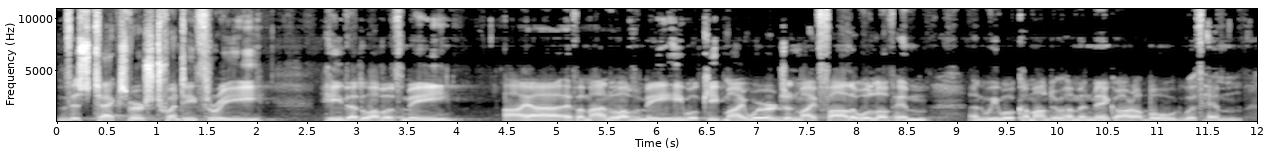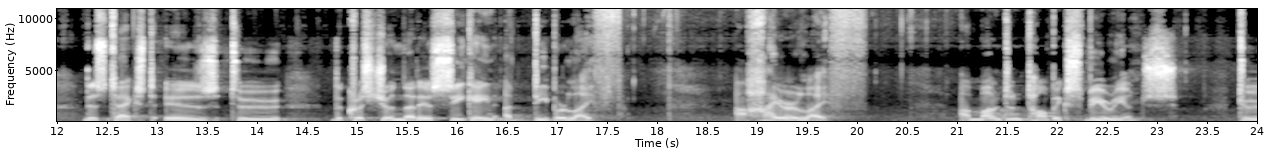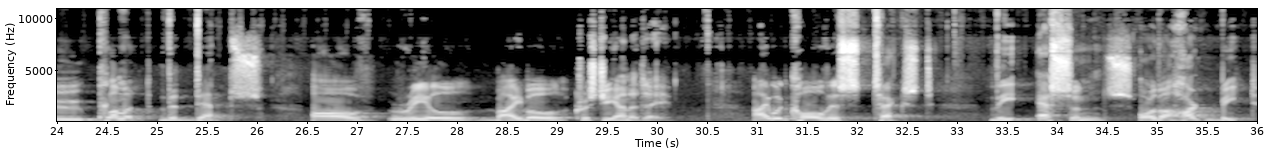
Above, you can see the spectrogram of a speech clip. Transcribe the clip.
this text verse 23, he that loveth me, I, uh, if a man love me, he will keep my words, and my Father will love him, and we will come unto him and make our abode with him. This text is to the Christian that is seeking a deeper life, a higher life, a mountaintop experience, to plummet the depths of real Bible Christianity. I would call this text the essence or the heartbeat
